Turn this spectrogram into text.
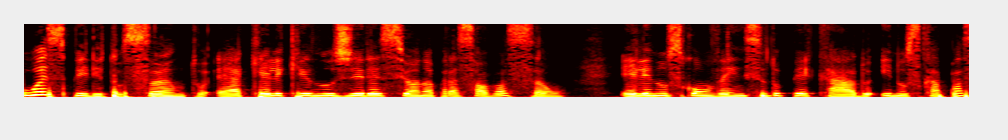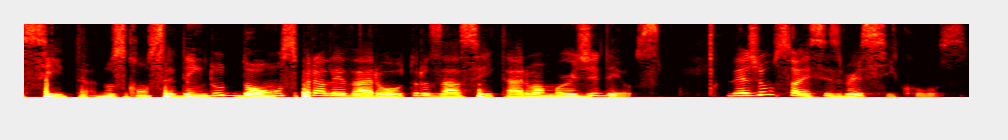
O Espírito Santo é aquele que nos direciona para a salvação. Ele nos convence do pecado e nos capacita, nos concedendo dons para levar outros a aceitar o amor de Deus. Vejam só esses versículos.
